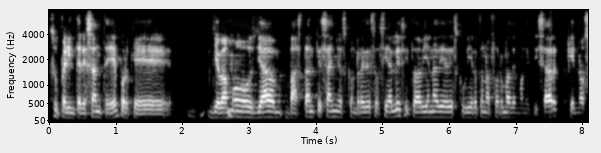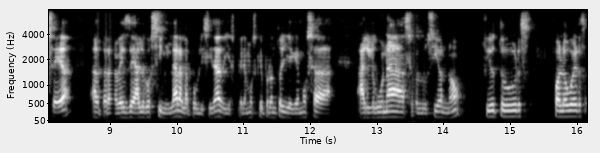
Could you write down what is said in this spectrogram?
Súper interesante, ¿eh? porque llevamos ya bastantes años con redes sociales y todavía nadie ha descubierto una forma de monetizar que no sea a través de algo similar a la publicidad y esperemos que pronto lleguemos a alguna solución, ¿no? Futures, followers,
